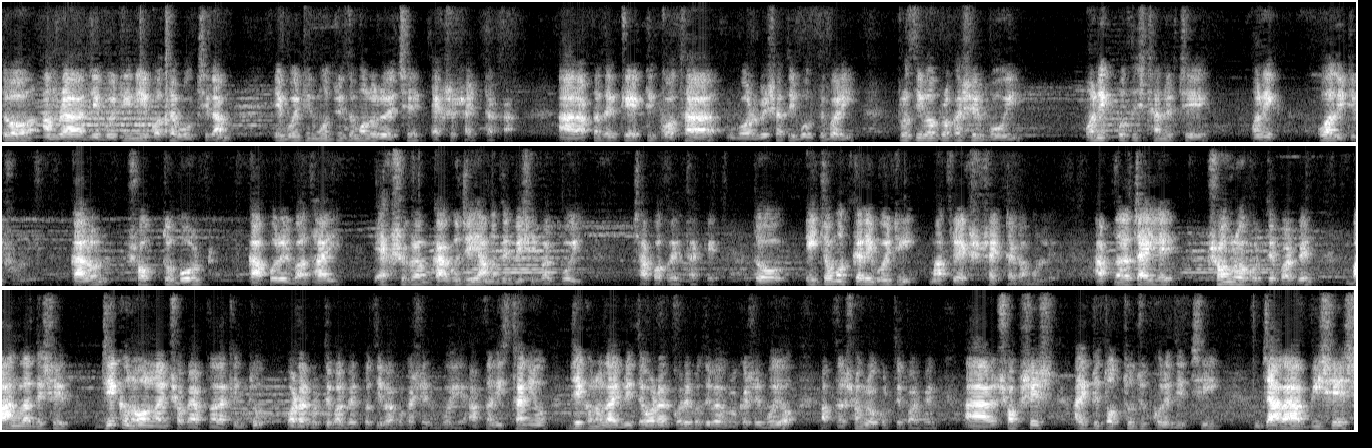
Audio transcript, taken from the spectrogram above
তো আমরা যে বইটি নিয়ে কথা বলছিলাম, এই বইটির মুদ্রিত মূল্য রয়েছে একশো ষাট টাকা। আর আপনাদেরকে একটি কথা গর্বের সাথেই বলতে পারি, প্রতিভা প্রকাশের বই অনেক প্রতিষ্ঠানের চেয়ে অনেক কোয়ালিটিফুল কারণ শক্ত বোর্ড, কাপড়ের বাধাই একশো গ্রাম কাগজেই আমাদের বেশিরভাগ বই ছাপা হয়ে থাকে। তো এই চমৎকার এই বইটি মাত্র একশো ষাট টাকা মূল্যে। আপনারা চাইলে সংগ্রহ করতে পারবেন। বাংলাদেশের যে কোনো অনলাইন শপে আপনারা কিন্তু অর্ডার করতে পারবেন প্রতিভা প্রকাশের বই আপনার স্থানীয় যে কোনো লাইব্রেরিতে অর্ডার করে প্রতিভা প্রকাশের বইও আপনারা সংগ্রহ করতে পারবেন। আর সবশেষ আরেকটি তথ্য যোগ করে দিচ্ছি, যারা বিশেষ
